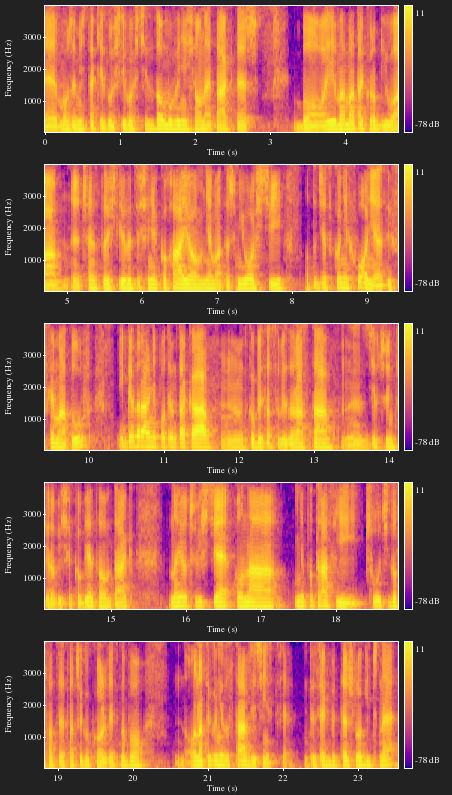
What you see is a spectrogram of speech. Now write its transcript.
y, może mieć takie złośliwości z domu wyniesione, tak, też bo jej mama tak robiła. Często, jeśli rodzice się nie kochają, nie ma też miłości, no to dziecko nie chłonie tych schematów. I generalnie potem taka mm, kobieta sobie dorasta, y, z dziewczynki robi się kobietą, tak? No i oczywiście ona nie potrafi czuć do faceta czegokolwiek, no bo ona tego nie dostała w dzieciństwie. I to jest jakby też logiczne,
